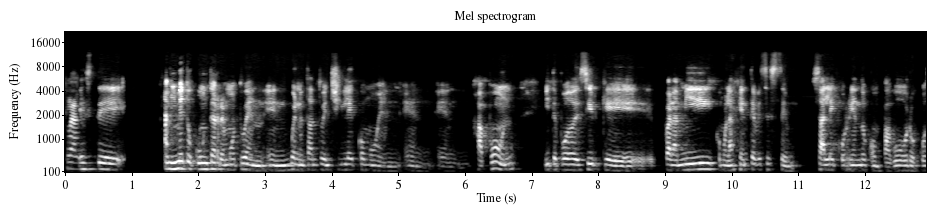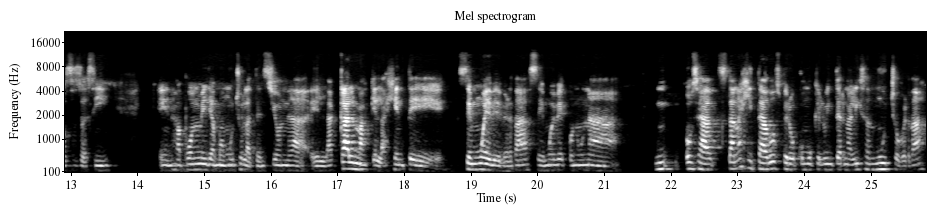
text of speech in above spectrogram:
Claro. Este, a mí me tocó un terremoto en, en bueno, tanto en Chile como en, en, en Japón, y te puedo decir que para mí, como la gente a veces se sale corriendo con pavor o cosas así, en Japón me llamó mucho la atención la, la, calma que la gente se mueve, ¿verdad? Se mueve con una, o sea, están agitados, pero como que lo internalizan mucho, ¿verdad?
